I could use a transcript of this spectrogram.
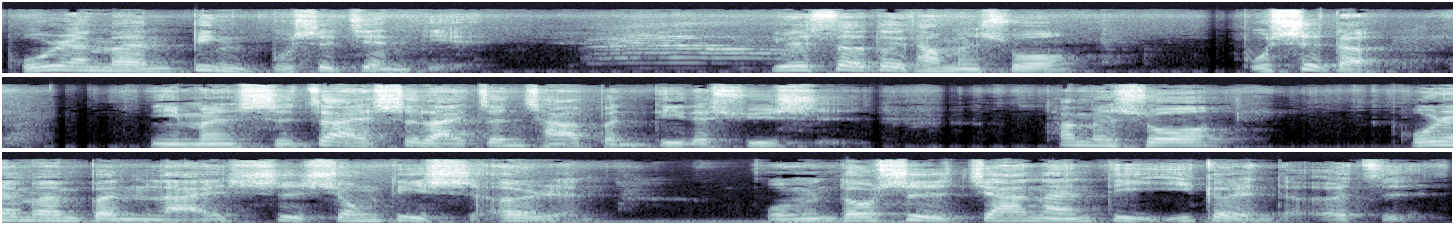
仆人们并不是间谍。”约瑟对他们说：“不是的，你们实在是来侦查本地的虚实。”他们说：“仆人们本来是兄弟十二人，我们都是迦南地一个人的儿子。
